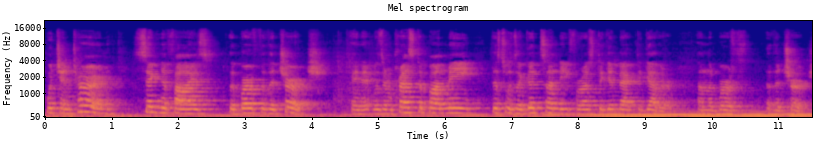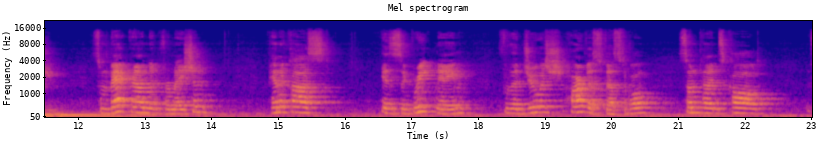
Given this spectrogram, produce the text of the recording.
which in turn signifies the birth of the church and it was impressed upon me this was a good Sunday for us to get back together on the birth of the church. Some background information. Pentecost is the Greek name for the Jewish harvest festival, sometimes called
